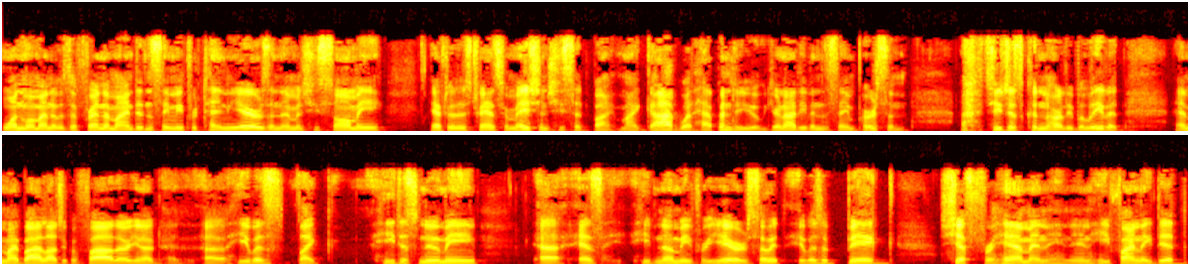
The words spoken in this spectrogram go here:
one woman, it was a friend of mine, didn't see me for 10 years. And then when she saw me after this transformation, she said, my, my God, what happened to you? You're not even the same person. she just couldn't hardly believe it. And my biological father, you know, uh, he was like, he just knew me uh, as he'd known me for years. So it, it was a big shift for him. And, and he finally did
